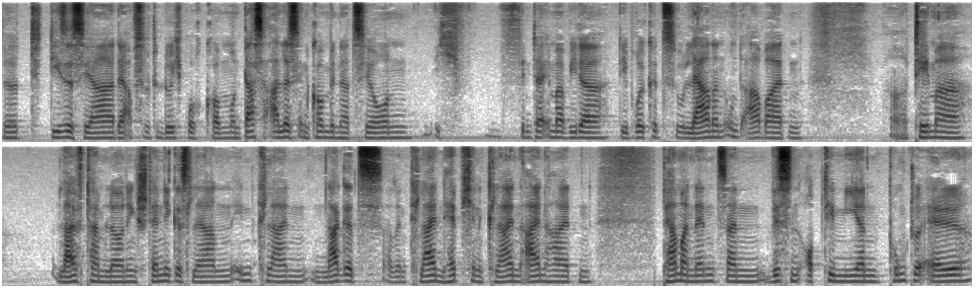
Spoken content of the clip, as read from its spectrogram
wird dieses Jahr der absolute Durchbruch kommen. Und das alles in Kombination, ich finde da immer wieder die Brücke zu Lernen und Arbeiten. Äh, Thema Lifetime Learning, ständiges Lernen in kleinen Nuggets, also in kleinen Häppchen, in kleinen Einheiten, permanent sein Wissen optimieren, punktuell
